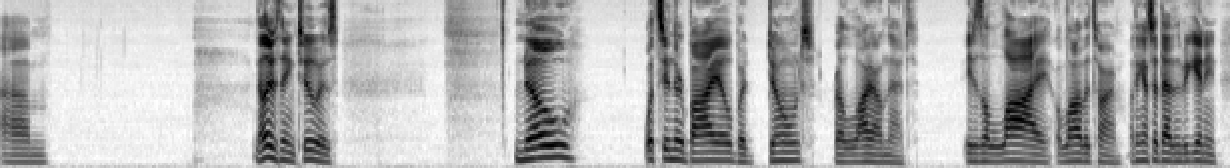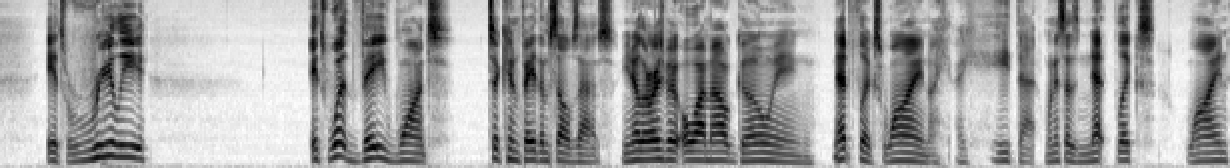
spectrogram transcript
Um, Another thing too is know what's in their bio, but don't rely on that. It is a lie a lot of the time. I think I said that in the beginning. It's really it's what they want to convey themselves as. You know, they're always like, oh, I'm outgoing. Netflix, wine. I, I hate that. When it says Netflix, wine,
